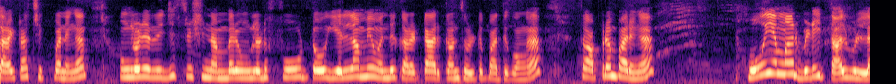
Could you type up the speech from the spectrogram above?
கரெக்டாக செக் பண்ணுங்கள் உங்களோட ரிஜிஸ்ட்ரேஷன் நம்பர் உங்களோட ஃபோட்டோ எல்லாமே வந்து கரெக்டாக இருக்கான்னு சொல்லிட்டு பார்த்துக்கோங்க. ஸோ அப்புறம் பாருங்கள் ஓஎம்ஆர் விடைத்தாள் உள்ள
